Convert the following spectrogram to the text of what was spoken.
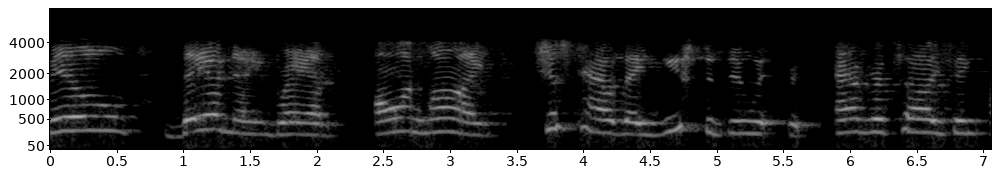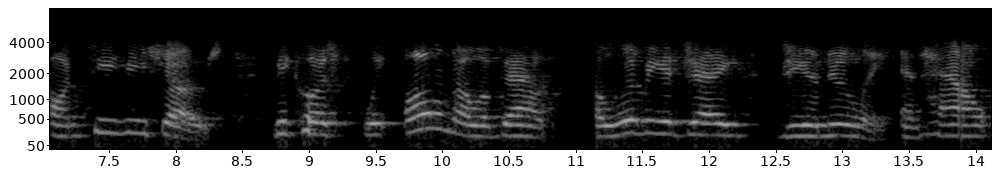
build their name brand online just how they used to do it through advertising on TV shows because we all know about Olivia Jade Giannulli and how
